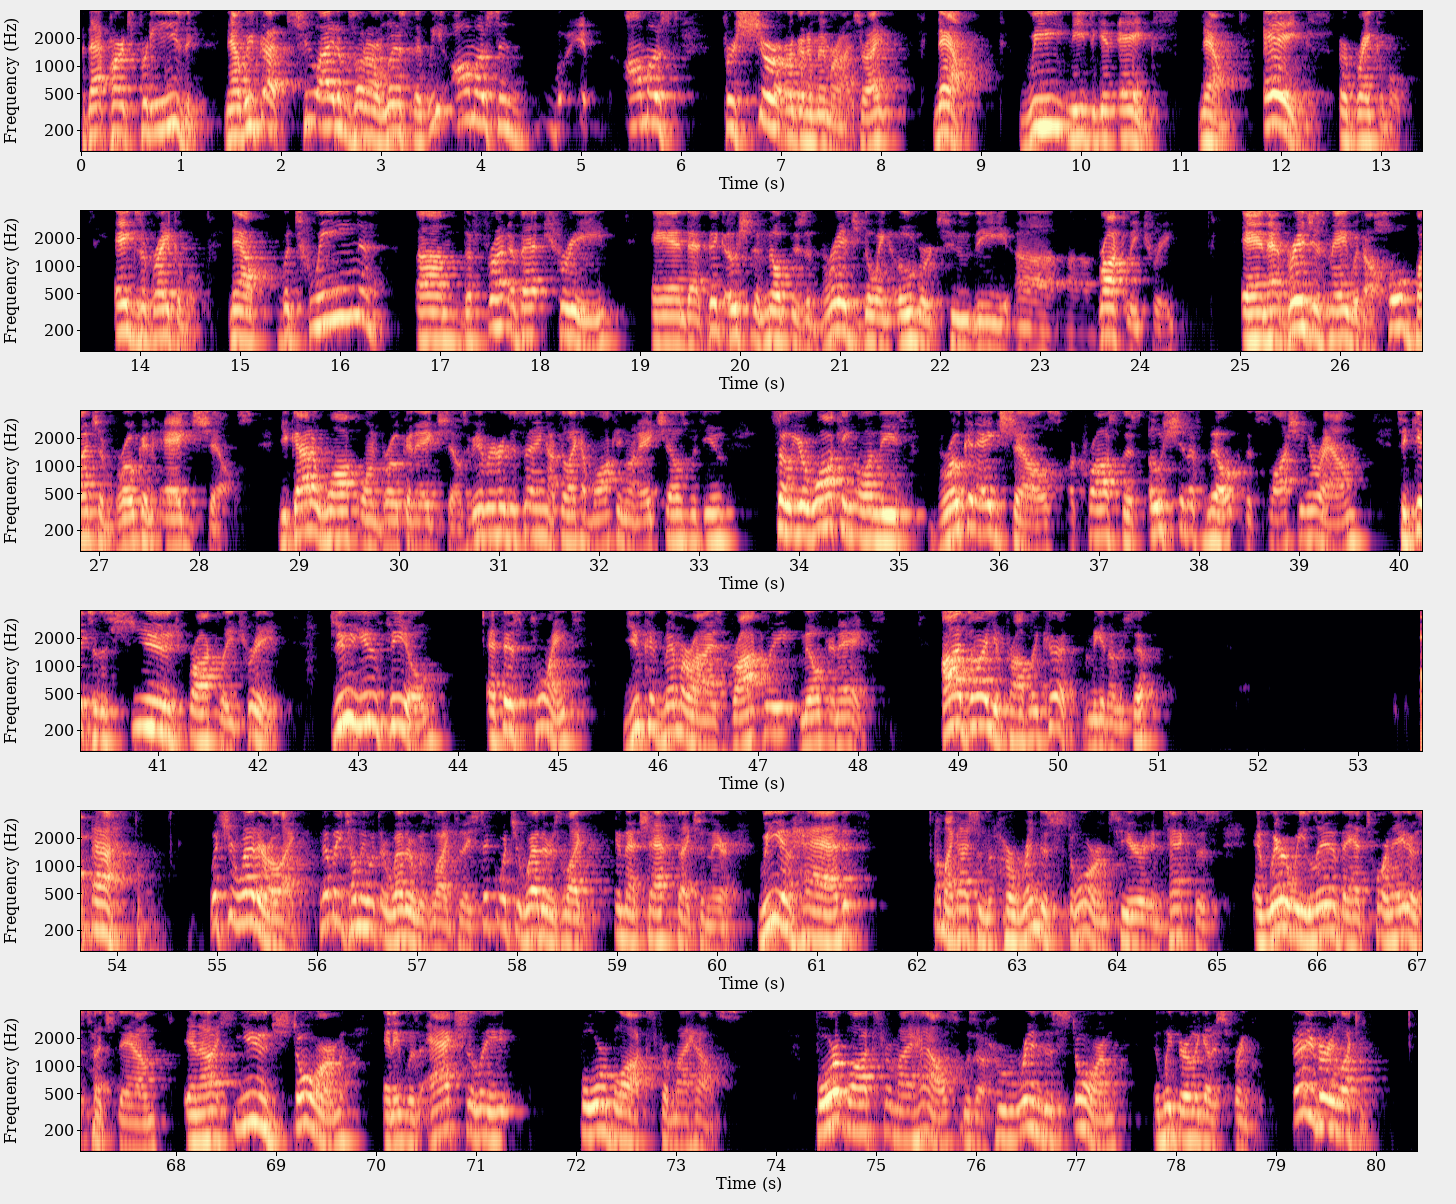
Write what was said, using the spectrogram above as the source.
that part's pretty easy. Now we've got two items on our list that we almost in, almost for sure are going to memorize, right? Now we need to get eggs. Now eggs are breakable. Eggs are breakable. Now between um, the front of that tree and that big ocean of milk, there's a bridge going over to the uh, uh, broccoli tree. And that bridge is made with a whole bunch of broken eggshells. You got to walk on broken eggshells. Have you ever heard the saying? I feel like I'm walking on eggshells with you. So you're walking on these broken eggshells across this ocean of milk that's sloshing around to get to this huge broccoli tree. Do you feel at this point you could memorize broccoli, milk, and eggs? Odds are you probably could. Let me get another sip. Ah, What's your weather like? Nobody told me what their weather was like today. Stick what your weather is like in that chat section there. We have had, oh my gosh, some horrendous storms here in Texas. And where we live, they had tornadoes touch down in a huge storm. And it was actually four blocks from my house. Four blocks from my house was a horrendous storm, and we barely got a sprinkle. Very, very lucky.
